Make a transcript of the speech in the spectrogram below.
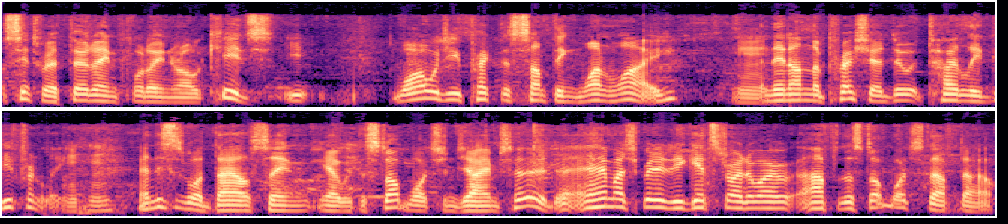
since we're 13, 14 year old kids, you, why would you practice something one way and then under pressure do it totally differently? And this is what Dale's seen, you know, with the stopwatch and James Hird. How much better did he get straight away after the stopwatch stuff, Dale?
